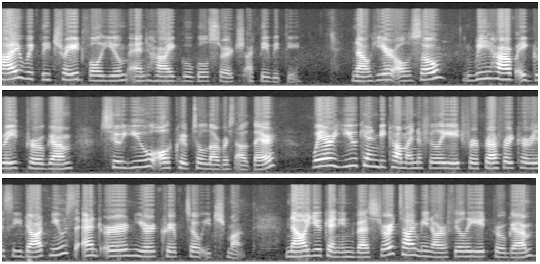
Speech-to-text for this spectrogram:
high weekly trade volume, and high Google search activity. Now here also, we have a great program to you all crypto lovers out there where you can become an affiliate for preferredcurrency.news and earn your crypto each month. Now you can invest your time in our affiliate program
